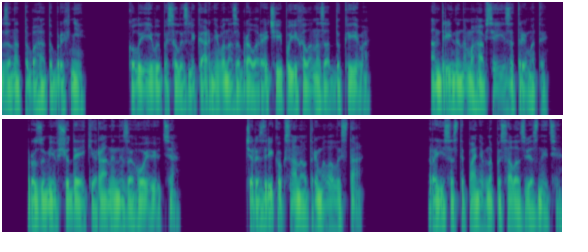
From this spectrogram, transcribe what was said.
занадто багато брехні. Коли її виписали з лікарні, вона забрала речі і поїхала назад до Києва. Андрій не намагався її затримати. Розумів, що деякі рани не загоюються. Через рік Оксана отримала листа. Раїса Степанівна писала з в'язниці.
